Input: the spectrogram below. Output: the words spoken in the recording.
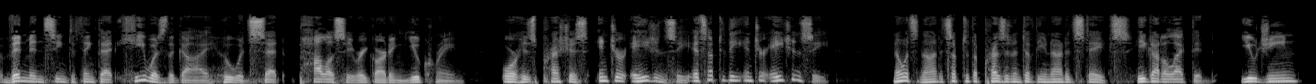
Vindman seemed to think that he was the guy who would set policy regarding Ukraine or his precious interagency. It's up to the interagency. No, it's not. It's up to the President of the United States. He got elected. Eugene,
